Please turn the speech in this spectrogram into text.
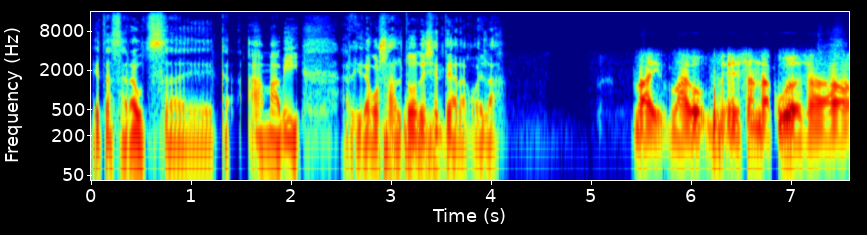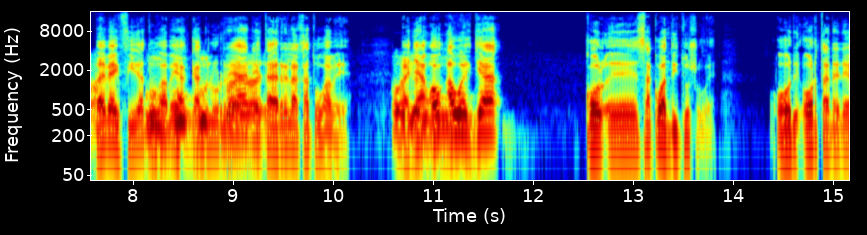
eta zarautz e, ama bi, argi dago salto desentea dagoela. Bai, bai, esan da, kudo, oza... Bai, bai, fidatu gabe, hankak lurrean, bai, bai. eta errelajatu gabe. Baina hauek ja kol, zakoan dituzue. Hor, hortan ere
